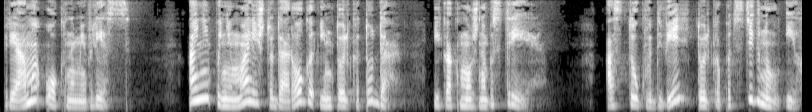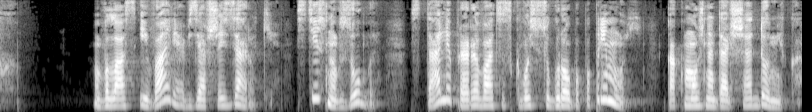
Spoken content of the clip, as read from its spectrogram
прямо окнами в лес. Они понимали, что дорога им только туда и как можно быстрее. А стук в дверь только подстегнул их. Влас и Варя, взявшись за руки, стиснув зубы, стали прорываться сквозь сугробы по прямой, как можно дальше от домика.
